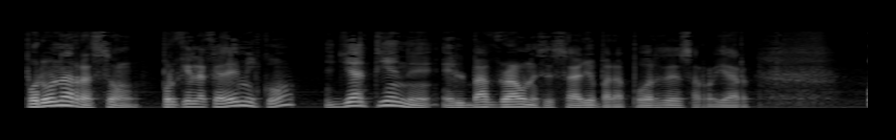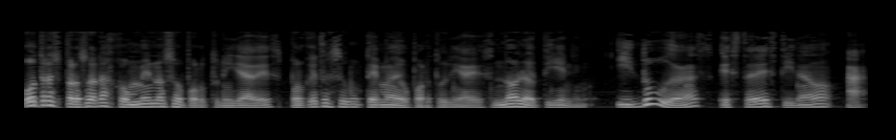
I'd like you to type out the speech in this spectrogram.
Por una razón, porque el académico ya tiene el background necesario para poderse desarrollar. Otras personas con menos oportunidades, porque esto es un tema de oportunidades, no lo tienen. Y dudas está destinado a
